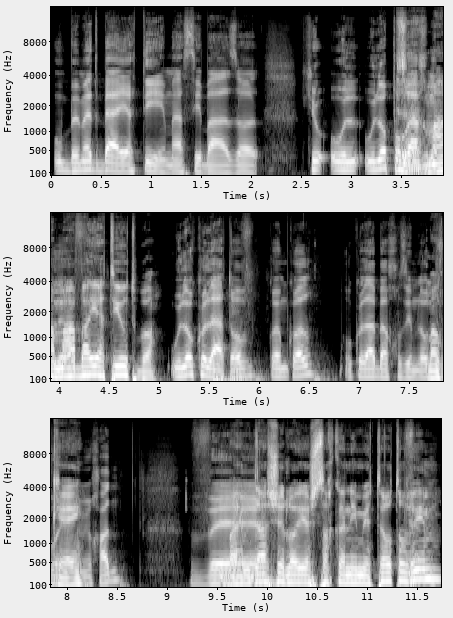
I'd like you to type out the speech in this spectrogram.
הוא באמת בעייתי מהסיבה הזאת, כי הוא, הוא, הוא לא פורח מה מה הבעייתיות בו? הוא לא קולע טוב, קודם כל, הוא קולע באחוזים לא אוקיי. גבוהים במיוחד. ו... בעמדה שלו יש שחקנים יותר טובים?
